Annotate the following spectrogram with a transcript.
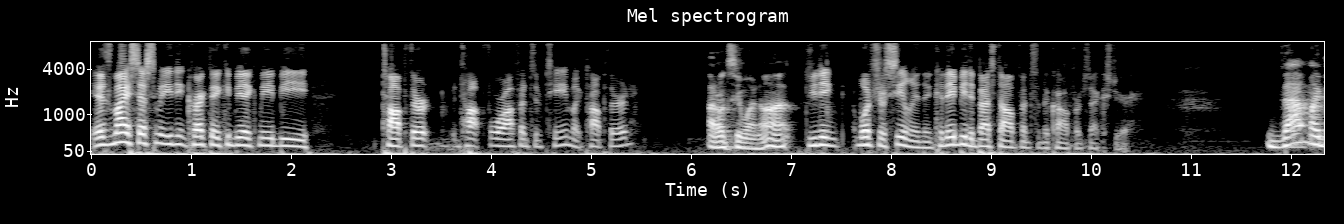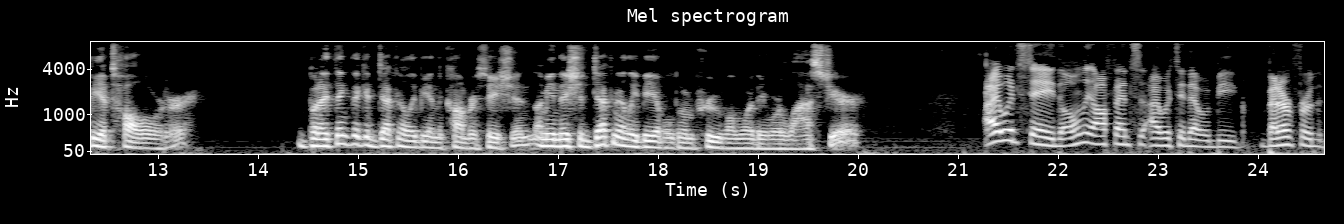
Is my assessment you think correct? They could be like maybe top third, top four offensive team, like top third. I don't see why not. Do you think what's their ceiling then? Could they be the best offense in the conference next year? That might be a tall order, but I think they could definitely be in the conversation. I mean, they should definitely be able to improve on where they were last year. I would say the only offense I would say that would be better for the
